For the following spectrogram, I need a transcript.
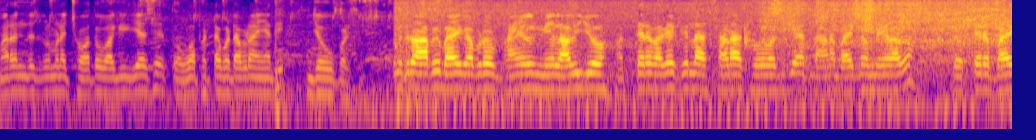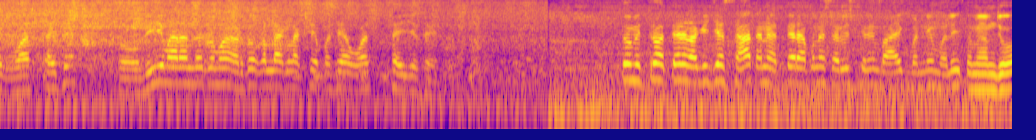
મારા અંદાજ પ્રમાણે છ તો વાગી ગયા છે તો હવે ફટાફટ આપણે અહીંયાથી જવું પડશે. મિત્રો આપણી બાઇક આપણો ફાઇનલ મેલ આવી ગયો. અત્યારે વાગે કેટલા? સાડા છ વાગી ગયા તાણા બાઇકનો મેળ આવ્યો. તો અત્યારે બાઇક વોશ થાય છે. તો બીજી મારા અંદર પ્રમાણે અડધો કલાક લાગશે પછી આ વોશ થઈ જશે. તો મિત્રો અત્યારે વાગી ગયા સાત અને અત્યારે આપણને સર્વિસ કરીને બાઇક બંને મળી. તમે આમ જુઓ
